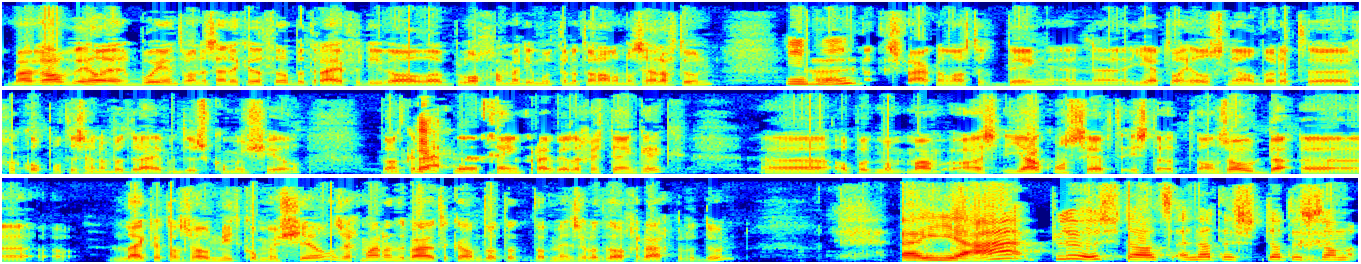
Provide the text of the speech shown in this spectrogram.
Maar wel heel erg boeiend, want er zijn ook heel veel bedrijven die wel bloggen, maar die moeten het dan allemaal zelf doen. Mm -hmm. uh, dat is vaak een lastig ding. En uh, je hebt al heel snel dat het uh, gekoppeld is aan een bedrijf en dus commercieel. Dan krijg je ja. geen vrijwilligers, denk ik. Op het, maar als jouw concept is dat dan zo, lijkt het dan zo niet commercieel, zeg maar aan de buitenkant, dat, dat, dat mensen dat wel graag willen doen? Uh, ja, plus dat, en dat is, dat is dan,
